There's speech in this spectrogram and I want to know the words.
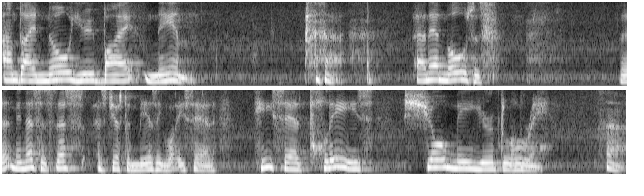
and I know you by name. and then Moses, I mean, this is, this is just amazing what he said. He said, Please show me your glory. Huh.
